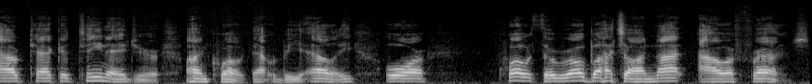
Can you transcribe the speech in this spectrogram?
out-tech a teenager, unquote. That would be Ellie. Or, quote, the robots are not our friends.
